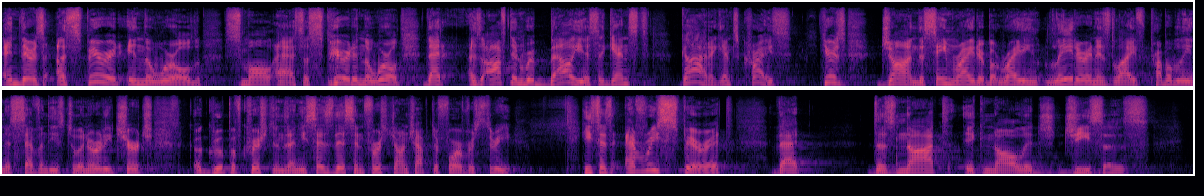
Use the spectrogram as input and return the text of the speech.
And there's a spirit in the world, small s, a spirit in the world that is often rebellious against God, against Christ. Here's John, the same writer, but writing later in his life, probably in his 70s, to an early church, a group of Christians. And he says this in 1 John chapter 4, verse 3. He says, Every spirit that does not acknowledge Jesus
